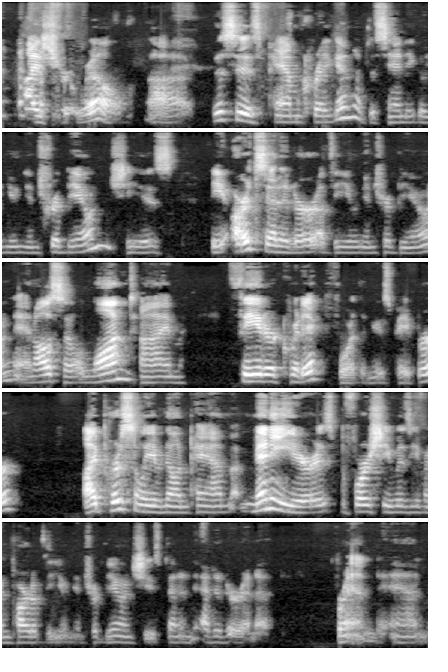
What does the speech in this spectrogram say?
I sure will. Uh, this is Pam Kragen of the San Diego Union Tribune. She is the arts editor of the Union Tribune and also a longtime theater critic for the newspaper. I personally have known Pam many years before she was even part of the Union Tribune. She's been an editor and a friend, and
